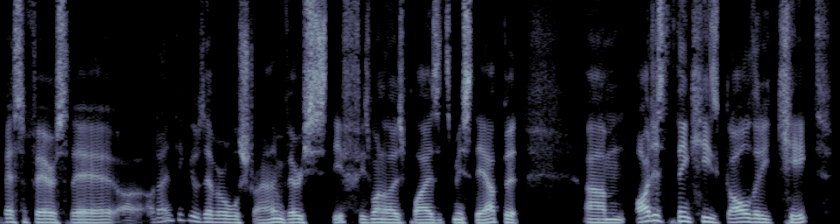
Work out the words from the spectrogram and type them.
best and fairest there. I don't think he was ever all Australian. Very stiff. He's one of those players that's missed out. But um, I just think his goal that he kicked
